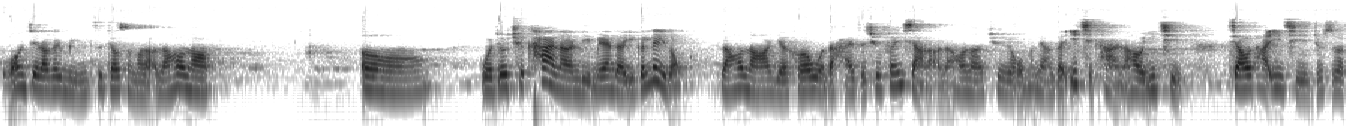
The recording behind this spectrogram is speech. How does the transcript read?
忘记那个名字叫什么了。然后呢，嗯，我就去看了里面的一个内容，然后呢，也和我的孩子去分享了。然后呢，去我们两个一起看，然后一起教他，一起就是，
